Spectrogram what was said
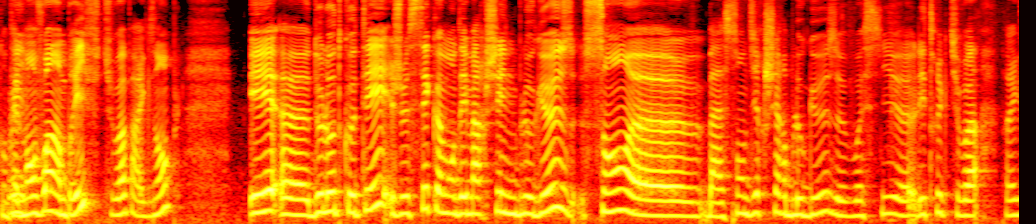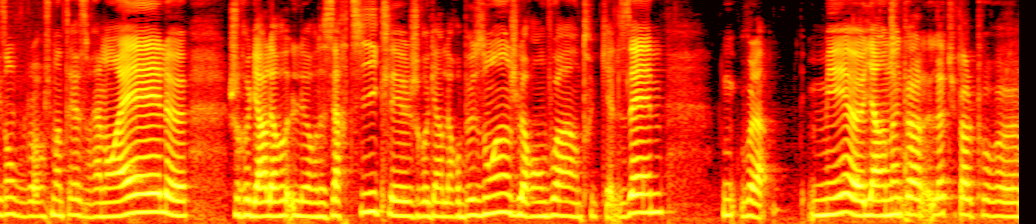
quand Oui. elles m'envoient un brief, tu vois, par exemple. Et euh, de l'autre côté, je sais comment démarcher une blogueuse sans, bah, sans dire chère blogueuse, voici les trucs, tu vois. Par exemple, genre, je m'intéresse vraiment à elles, je regarde leurs- leurs articles, je regarde leurs besoins, je leur envoie un truc qu'elles aiment. Donc, voilà. Mais euh, il y a un Tu parles- là, tu parles pour. euh,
